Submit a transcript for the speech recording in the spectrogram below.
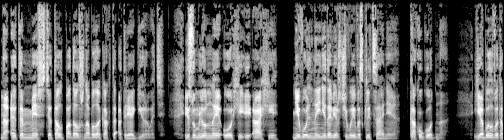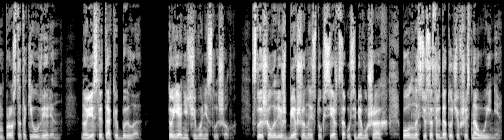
На этом месте толпа должна была как-то отреагировать. Изумленные охи и ахи, невольные недоверчивые восклицания как угодно. Я был в этом просто-таки уверен, но если так и было, то я ничего не слышал. Слышал лишь бешеный стук сердца у себя в ушах, полностью сосредоточившись на Уине.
